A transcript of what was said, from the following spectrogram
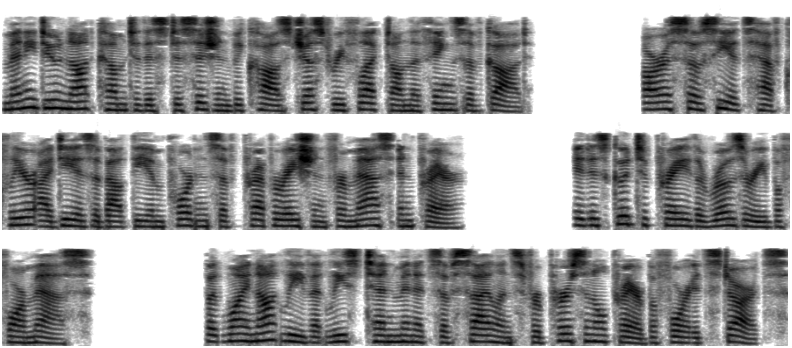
Many do not come to this decision because just reflect on the things of God. Our associates have clear ideas about the importance of preparation for Mass and prayer. It is good to pray the Rosary before Mass. But why not leave at least 10 minutes of silence for personal prayer before it starts?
